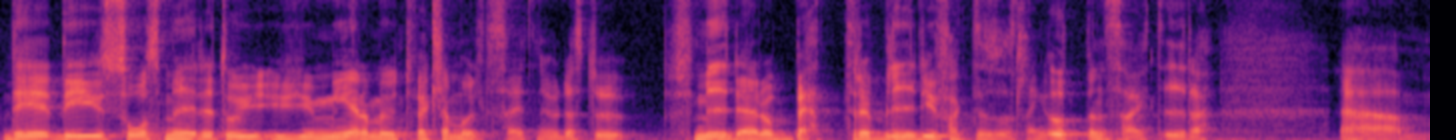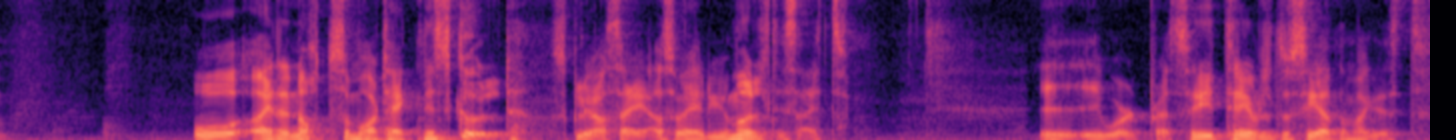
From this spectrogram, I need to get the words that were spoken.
det, det är ju så smidigt och ju, ju mer de utvecklar multisite nu desto smidigare och bättre blir det ju faktiskt att slänga upp en sajt i det. Um, och är det något som har teknisk skuld, skulle jag säga, så är det ju multisite i, i Wordpress. Så det är trevligt att se att de faktiskt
